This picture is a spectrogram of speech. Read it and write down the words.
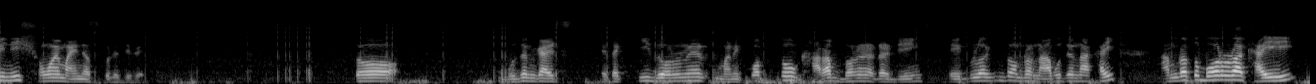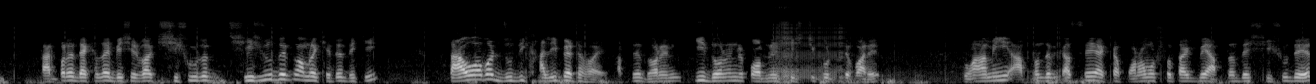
মিনিট সময় মাইনাস করে দিবে। তো বুঝেন গাইডস এটা কি ধরনের মানে কত খারাপ ধরনের একটা ড্রিঙ্কস এগুলো কিন্তু আমরা না বুঝে না খাই। আমরা তো বড়রা খাই তারপরে দেখা যায় বেশিরভাগ শিশুদের শিশুদেরকেও আমরা খেতে দেখি। তাও আবার যদি খালি পেটে হয়, আপনি ধরেন কি ধরনের প্রবলেম সৃষ্টি করতে পারে? তো আমি আপনাদের কাছে একটা পরামর্শ থাকবে, আপনাদের শিশুদের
